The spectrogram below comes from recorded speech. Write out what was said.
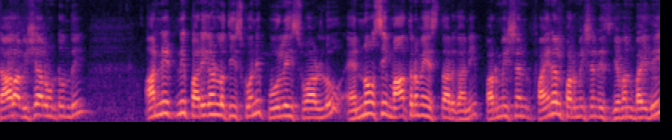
చాలా విషయాలు ఉంటుంది. అన్నిటినీ పరిగణలో తీసుకొని పోలీస్ వాళ్ళు ఎన్ఓసి మాత్రమే ఇస్తారు కానీ permission final permission is given by the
